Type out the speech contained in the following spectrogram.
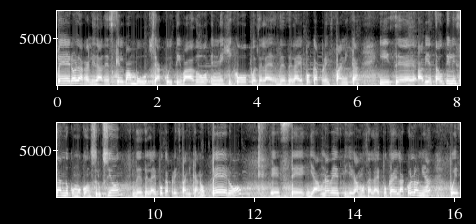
pero la realidad es que el bambú se ha cultivado en México pues desde la época prehispánica y se había estado utilizando como construcción desde la época prehispánica, ¿no? Pero este, ya una vez que llegamos a la época de la colonia, pues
